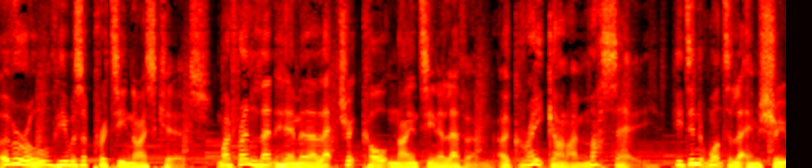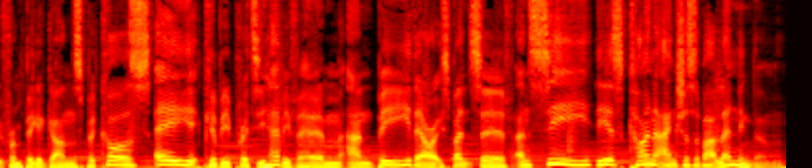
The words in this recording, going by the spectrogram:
Overall, he was a pretty nice kid. My friend lent him an electric Colt 1911, a great gun, I must say. He didn't want to let him shoot from bigger guns because A, it could be pretty heavy for him, and B, they are expensive, and C, he is kinda anxious about lending them.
